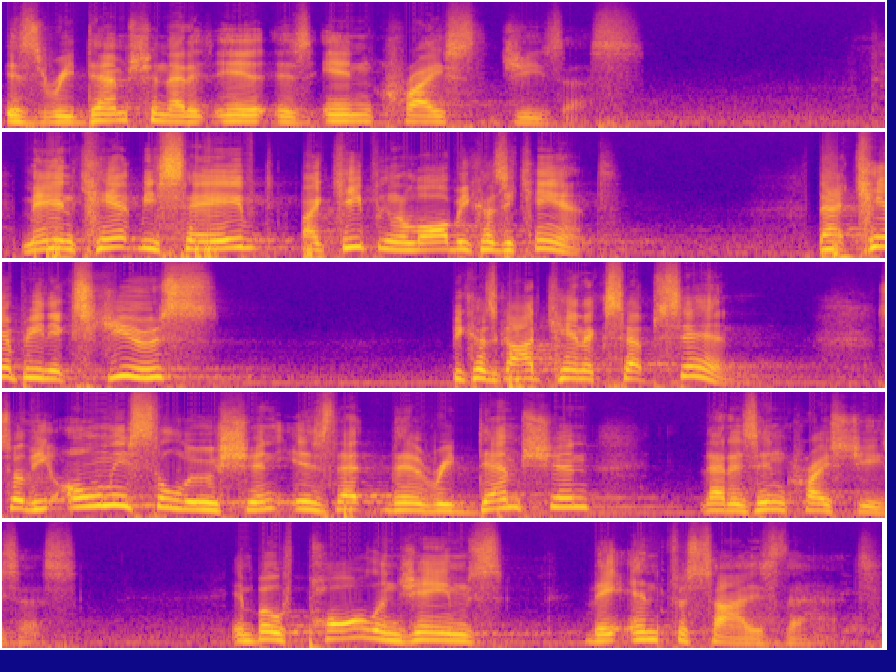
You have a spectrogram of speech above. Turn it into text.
is redemption that is in Christ Jesus. Man can't be saved by keeping the law because he can't. That can't be an excuse because God can't accept sin. So the only solution is that the redemption that is in Christ Jesus. In both Paul and James they emphasize that.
